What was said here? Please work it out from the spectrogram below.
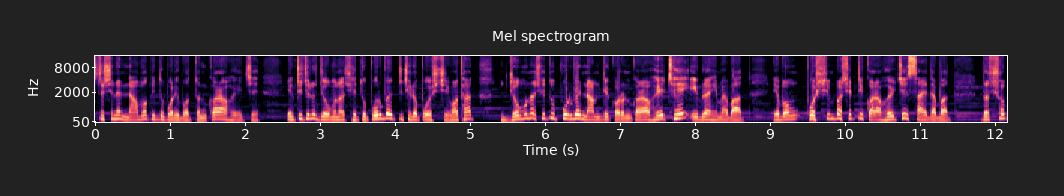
স্টেশনের নামও কিন্তু পরিবর্তন করা হয়েছে। একটি ছিল যমুনা সেতু পূর্ব, একটি ছিল পশ্চিম। অর্থাৎ যমুনা সেতু পূর্বের নামটিকরণ করা হয়েছে ইব্রাহিমাবাদ এবং পশ্চিম পাশেরটি করা হয়েছে সায়দাবাদ। দর্শক,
